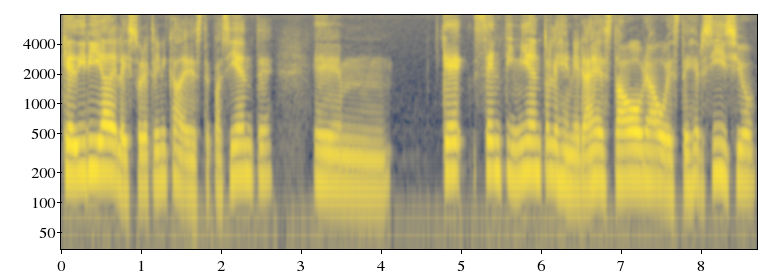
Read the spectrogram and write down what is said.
¿qué diría de la historia clínica de este paciente? Em, ¿Qué sentimiento le genera esta obra o este ejercicio?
